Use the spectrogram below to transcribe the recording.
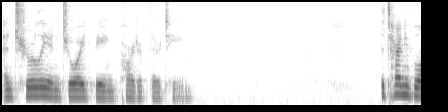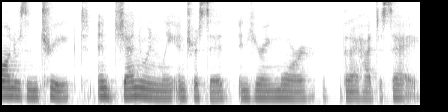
and truly enjoyed being part of their team. The tiny blonde was intrigued and genuinely interested in hearing more that I had to say.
